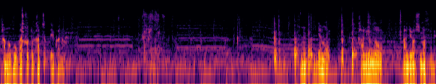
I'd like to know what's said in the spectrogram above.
卵がちょっと勝っちゃってるかな。うん、でも、カニの味はしますね。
